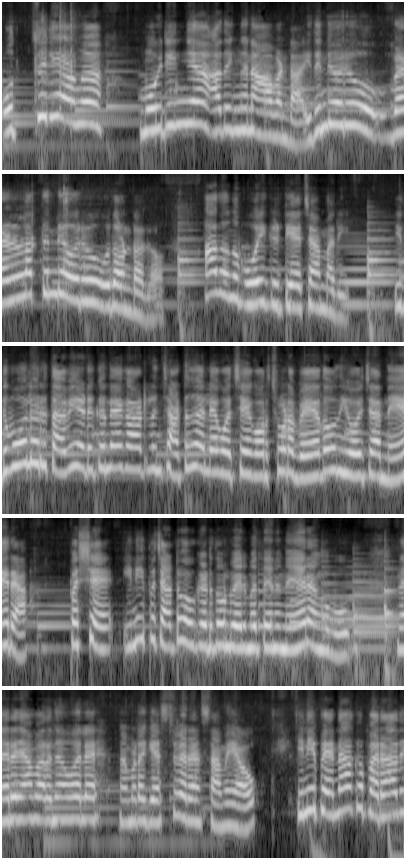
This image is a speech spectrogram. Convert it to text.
ഒത്തിരി അങ്ങ് മുരിഞ്ഞ് അതിങ്ങനെ ആവണ്ട. ഇതിന്റെ ഒരു വെള്ളത്തിന്റെ ഒരു ഇതുണ്ടല്ലോ. അതൊന്ന് പോയി കിട്ടിയേച്ചാൽ മതി. ഇതുപോലൊരു തവി എടുക്കുന്നേക്കാട്ടിലും ചട്ടുകല്ലേ കൊച്ചേ? കുറച്ചുകൂടെ ഭേദമെന്ന് ചോദിച്ചാൽ നേരാ. പക്ഷേ ഇനിയിപ്പോൾ ചട്ടുമൊക്കെ എടുത്തുകൊണ്ട് വരുമ്പോഴത്തേന് നേരെ അങ്ങ് പോകും. നേരെ ഞാൻ പറഞ്ഞ പോലെ നമ്മുടെ ഗസ്റ്റ് വരാൻ സമയമാവും ഇനിയിപ്പോൾ എന്നാക്കെ പരാതി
